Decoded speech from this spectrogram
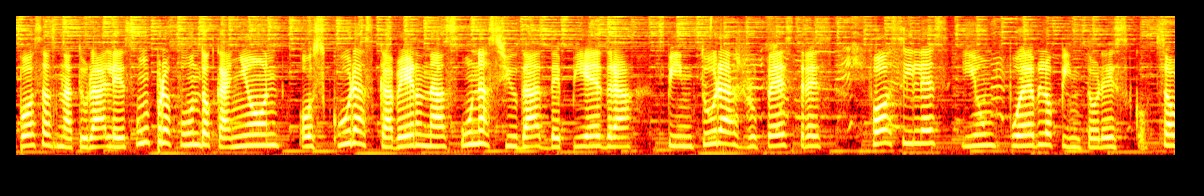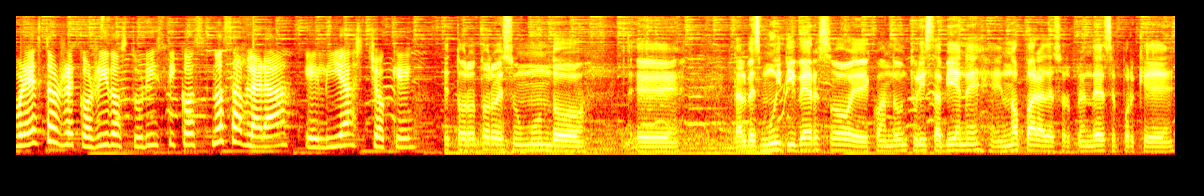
pozas naturales, un profundo cañón, oscuras cavernas, una ciudad de piedra, pinturas rupestres, fósiles y un pueblo pintoresco. Sobre estos recorridos turísticos nos hablará Elías Choque. Toro Toro es un mundo eh, tal vez muy diverso. Eh, cuando un turista viene eh, no para de sorprenderse porque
